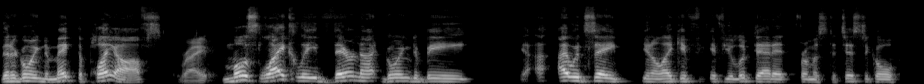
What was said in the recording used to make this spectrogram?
that are going to make the playoffs. Right. Most likely, they're not going to be. I- would say, you know, like if if you looked at it from a statistical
